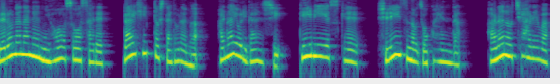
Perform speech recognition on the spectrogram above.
07年に放送され、大ヒットしたドラマ、花より男子、TBS 系、シリーズの続編だ。花の千晴は、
